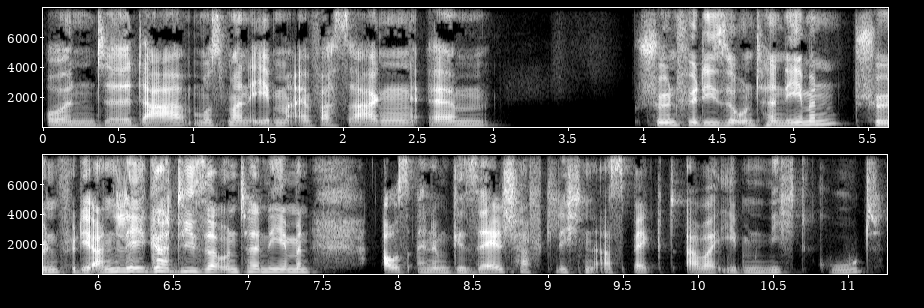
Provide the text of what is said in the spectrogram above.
Und äh, da muss man eben einfach sagen, ähm, schön für diese Unternehmen, schön für die Anleger dieser Unternehmen, aus einem gesellschaftlichen Aspekt aber eben nicht gut,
